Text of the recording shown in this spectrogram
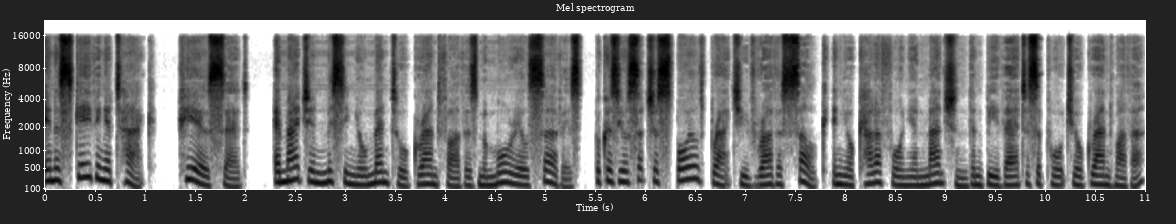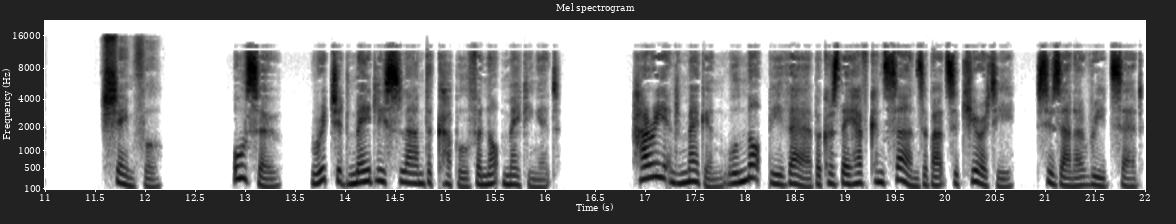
In a scathing attack, Piers said, Imagine missing your mentor grandfather's memorial service because you're such a spoiled brat you'd rather sulk in your Californian mansion than be there to support your grandmother? Shameful. Also, Richard Madeley slammed the couple for not making it. Harry and Meghan will not be there because they have concerns about security, Susanna Reid said.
